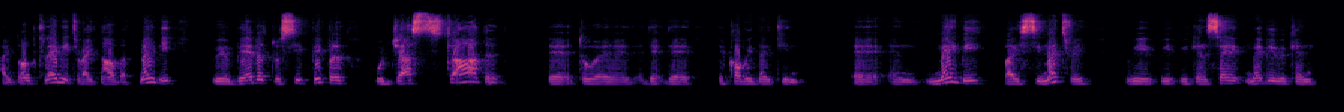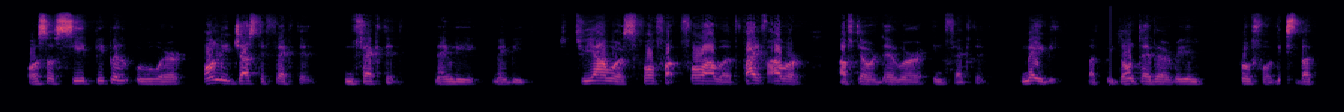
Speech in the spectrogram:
I don't claim it right now, but maybe we'll be able to see people who just started uh, to, uh, the, the, the COVID-19. Uh, and maybe by symmetry, we, we, we can say, maybe we can also see people who were only just affected, infected, namely maybe three hours, four, four hours, five hours after they were infected. Maybe, but we don't have a real proof for this, but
